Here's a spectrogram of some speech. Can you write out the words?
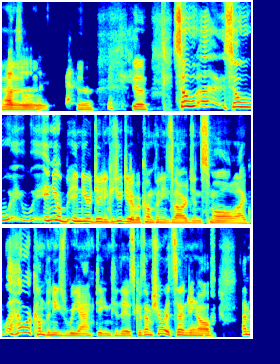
Absolutely yeah. Yeah. So uh, so in your in your dealing because you deal with companies large and small like how are companies reacting to this? Because i'm sure it's sending yeah. off i'm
